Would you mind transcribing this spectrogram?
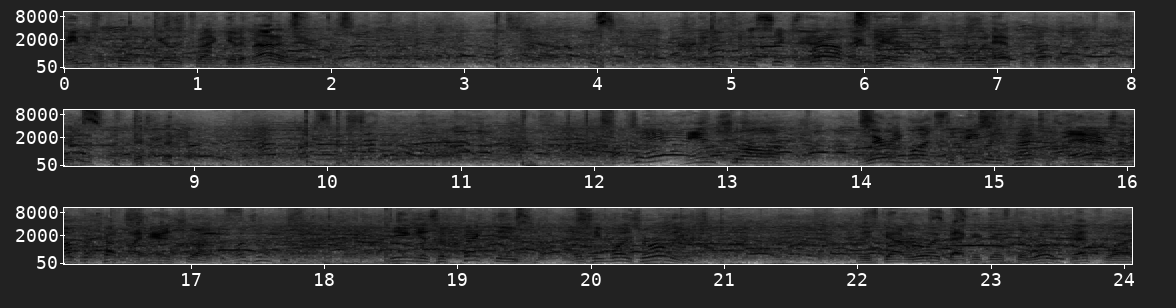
maybe you should put them together, try and get him out of there. Waiting for the sixth Yeah, round. Remember? Never know what happens on the way to the finish. Hanshaw, where he wants to be, but he's not. There's an uppercut by Hanshaw. Wasn't being as effective as he was earlier. He's got Roy back against the ropes, that's why.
